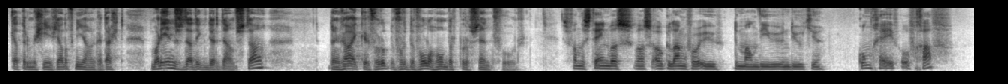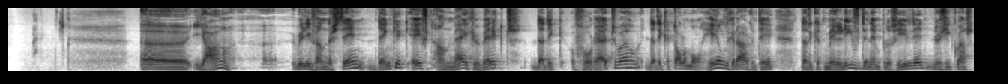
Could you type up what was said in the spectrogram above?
Ik had er misschien zelf niet aan gedacht. Maar eens dat ik er dan sta, dan ga ik er voor, voor de volle 100% voor. Dus Van der Steen was, was ook lang voor u de man die u een duwtje kon geven of gaf? Uh, ja, Willy van der Steen, denk ik, heeft aan mij gewerkt dat ik vooruit wou, dat ik het allemaal heel graag deed, dat ik het met liefde en plezier deed. Dus ik, was,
